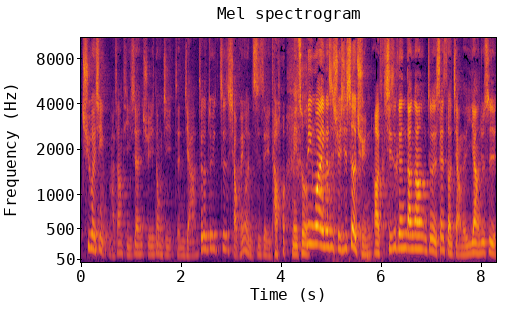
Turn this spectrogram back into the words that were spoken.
趣味性马上提升，学习动机增加，这个对这是小朋友很吃这一套，没错。另外一个是学习社群啊，其实跟刚刚这个 Sister 讲的一样，就是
